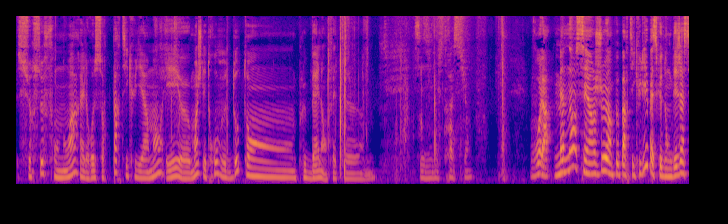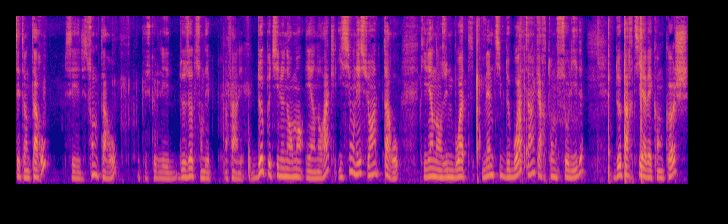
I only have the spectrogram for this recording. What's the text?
sur ce fond noir, elles ressortent particulièrement. Et euh, moi, je les trouve d'autant plus belles, en fait, ces illustrations. Voilà. Maintenant, c'est un jeu un peu particulier parce que donc déjà, c'est un tarot. C'est son tarot puisque les deux autres sont des... Enfin, les deux petits Lenormand et un oracle. Ici, on est sur un tarot qui vient dans une boîte, même type de boîte, hein, carton solide, deux parties avec encoche.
